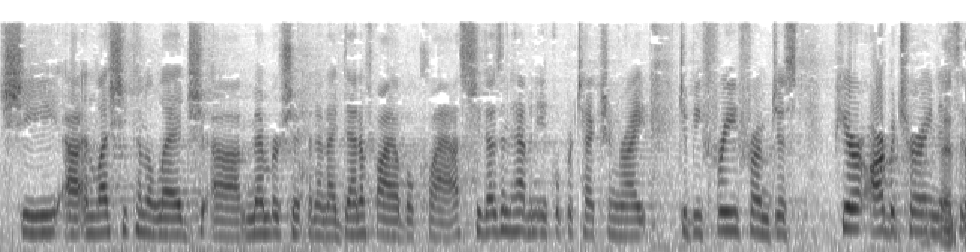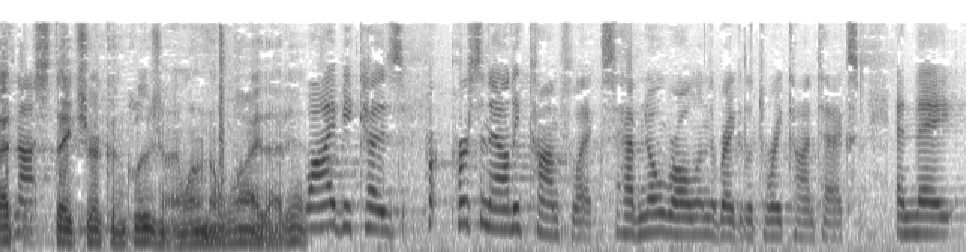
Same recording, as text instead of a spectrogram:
she, uh, unless she can allege uh, membership in an identifiable class, she doesn't have an equal protection right to be free from just pure arbitrariness. That, that not, states your conclusion. I want to know why that is. Why? Because per- personality conflicts have no role in the regulatory context, and they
